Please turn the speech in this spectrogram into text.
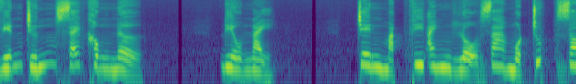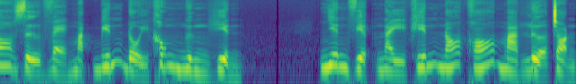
Viễn trứng sẽ không nở. Điều này. Trên mặt thi anh lộ ra một chút do dự vẻ mặt biến đổi không ngừng hiển. nhiên việc này khiến nó khó mà lựa chọn.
